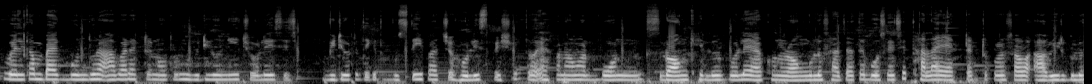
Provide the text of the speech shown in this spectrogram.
ওয়েলকাম ব্যাক বন্ধুরা। আবার একটা নতুন ভিডিও নিয়ে চলে এসেছি। ভিডিওটা দেখে তো বুঝতেই পারছ, হোলি স্পেশাল তো এখন আমার বোন রং খেলবে বলে এখন রঙগুলো সাজাতে বসেছে। থালায় একটা একটা করে সব আবিরগুলো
